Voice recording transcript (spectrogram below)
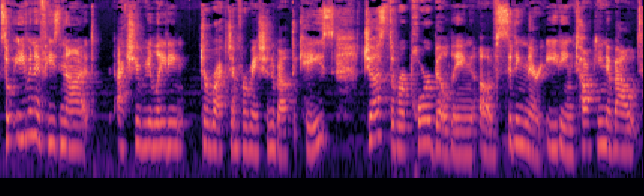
So even if he's not actually relating direct information about the case, just the rapport building of sitting there eating, talking about,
